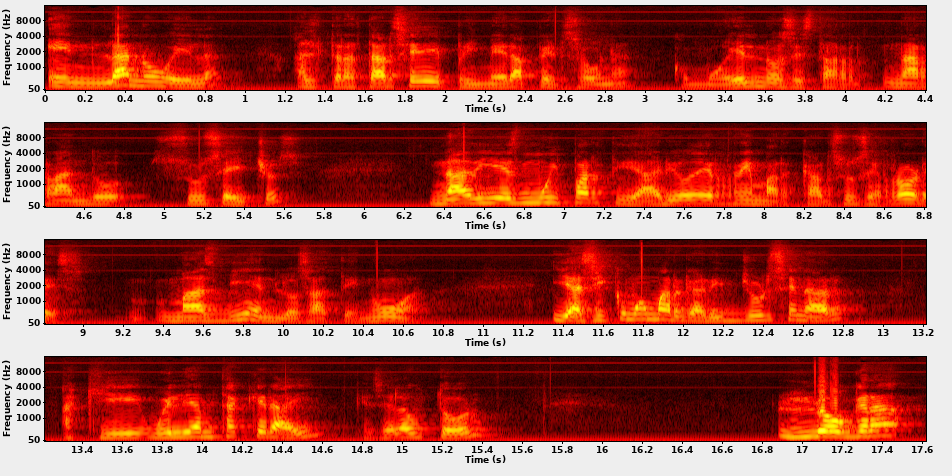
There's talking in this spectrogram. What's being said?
en la novela al tratarse de primera persona, como él nos está narrando sus hechos, nadie es muy partidario de remarcar sus errores, más bien los atenúa. Y así como Margarit Yourcenar, aquí William Thackeray, que es el autor, logra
